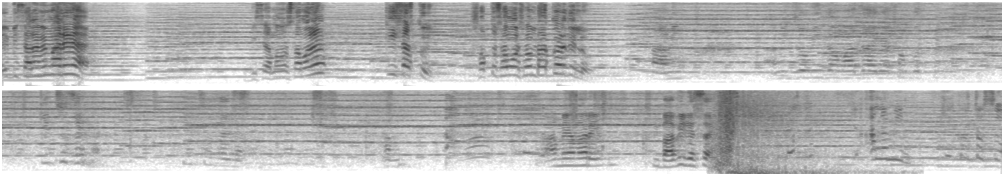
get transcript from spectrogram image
এই বিচার আমি মানি না। বিচার মানুষ না মানে? কি চাস তুই? সব তো সমান সমান ভাগ করে দিল। আমি আমি জমি জমা জায়গা সম্পত্তি কিচ্ছু চাই না কিচ্ছু চাই না। আমি আমি আমার এই বাবিরে চাই আলামিন কি করতেছো?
